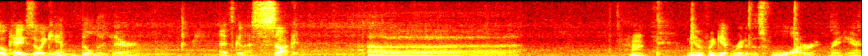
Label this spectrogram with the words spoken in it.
Okay, so I can't build it there. That's gonna suck. Uh, hmm. Maybe if I get rid of this water right here.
